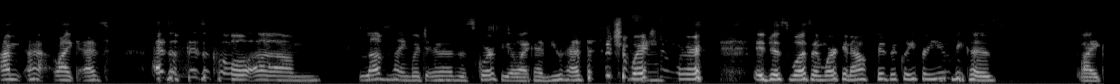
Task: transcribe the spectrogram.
I'm uh, like as as a physical um love language and as a Scorpio, like have you had the situation mm-hmm. where it just wasn't working out physically for you because like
